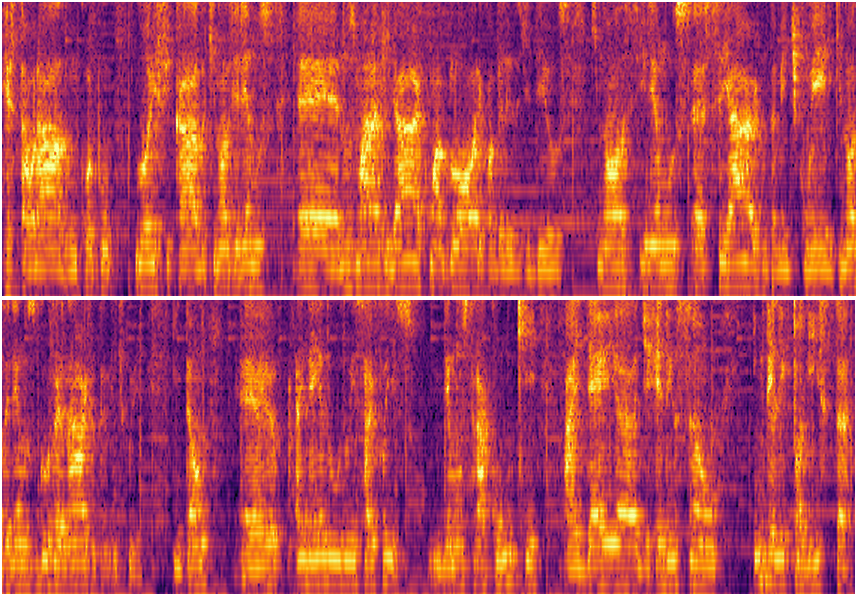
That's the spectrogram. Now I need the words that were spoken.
restaurado, um corpo glorificado, que nós iremos é, nos maravilhar com a glória, com a beleza de Deus, que nós iremos é, cear juntamente com Ele, que nós iremos governar juntamente com Ele. Então, é, a ideia do, do ensaio foi isso, demonstrar como que a ideia de redenção intelectualista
